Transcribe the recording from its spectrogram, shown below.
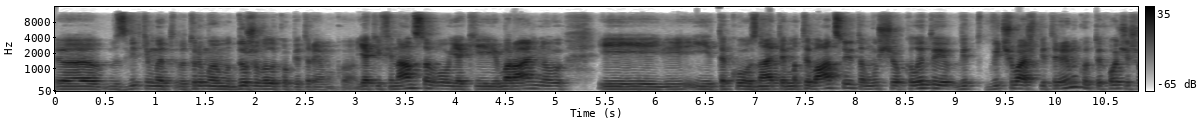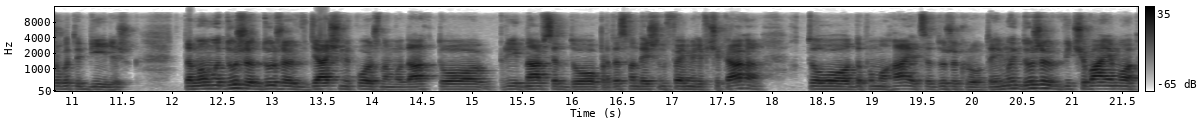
е, звідки ми отримуємо дуже велику підтримку, як і фінансову, як і моральну, і, і, і таку, знаєте, мотивацію. Тому що коли ти від, відчуваєш підтримку, ти хочеш робити більш. Тому ми дуже дуже вдячні кожному, да, хто приєднався до Protest Foundation Family в Чикаго. Хто допомагає, це дуже круто. І ми дуже відчуваємо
